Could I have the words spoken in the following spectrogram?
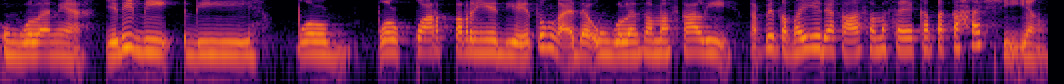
unggulannya. Jadi di di pool pool quarternya dia itu nggak ada unggulan sama sekali. Tapi tetap aja dia kalah sama saya kata Kahashi yang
